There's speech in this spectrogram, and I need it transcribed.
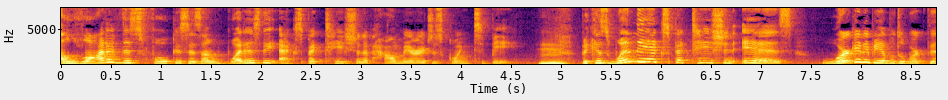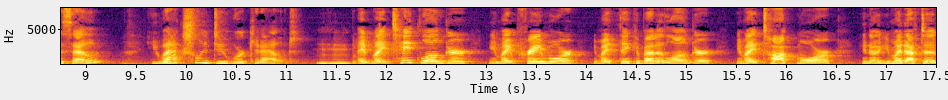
a lot of this focuses on what is the expectation of how marriage is going to be. Mm. Because when the expectation is we're going to be able to work this out you actually do work it out. Mm-hmm. It might take longer you might pray more you might think about it longer you might talk more you know you might have to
